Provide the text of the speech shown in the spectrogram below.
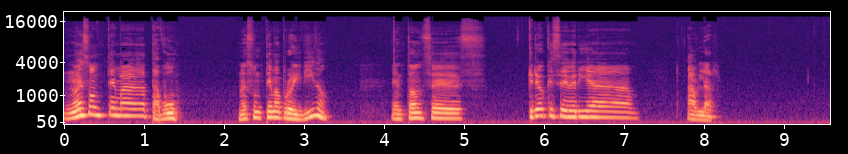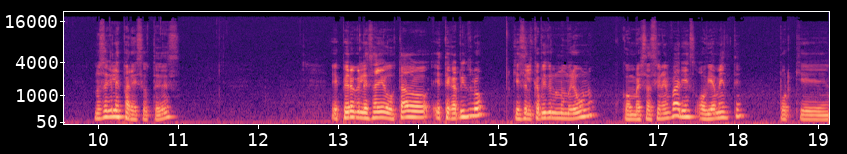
no es un tema tabú. No es un tema prohibido. Entonces, creo que se debería hablar. No sé qué les parece a ustedes. Espero que les haya gustado este capítulo, que es el capítulo número uno. Conversaciones varias, obviamente, porque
